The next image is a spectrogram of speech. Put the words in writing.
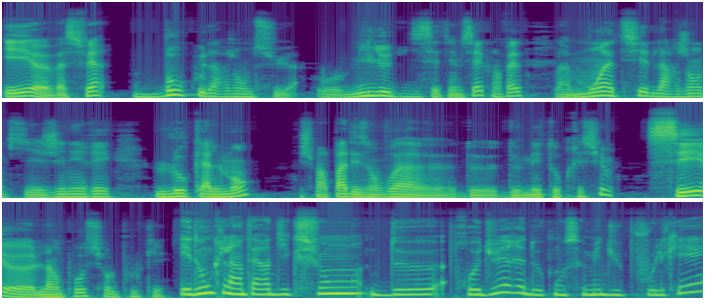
et euh, va se faire beaucoup d'argent dessus. Au milieu du XVIIe siècle, en fait, la moitié de l'argent qui est généré localement, je parle pas des envois de, métaux précieux, c'est l'impôt sur le poulquet. Et donc l'interdiction de produire et de consommer du poulquet,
